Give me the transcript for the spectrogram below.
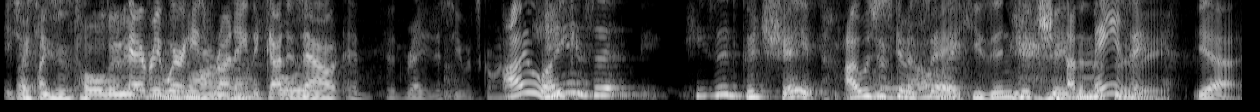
He's Like just like, he's just holding it. everywhere he's running, like, the gun is out and, and ready to see what's going on. I like he's in, he's in good shape. I was just gonna say like- he's in good shape. in this Amazing. movie. Yeah.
